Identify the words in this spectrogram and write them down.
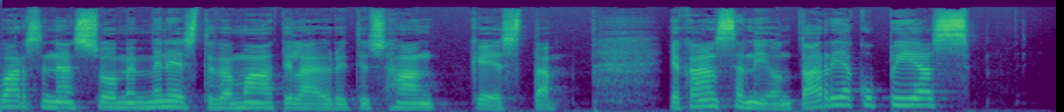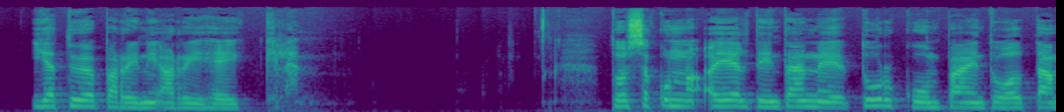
Varsinais-Suomen menestyvä maatilayrityshankkeesta. Ja kanssani on Tarja Kupias ja työparini Ari Heikkilä. Tuossa kun ajeltiin tänne Turkuun päin tuolta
